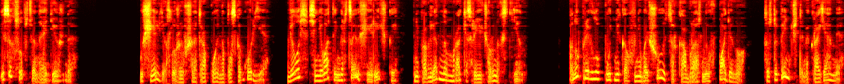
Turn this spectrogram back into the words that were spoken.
и с их собственной одежды. Ущелье, служившее тропой на плоскогорье, велось синеватой мерцающей речкой в непроглядном мраке среди черных стен. Оно привело путников в небольшую циркообразную впадину со ступенчатыми краями,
